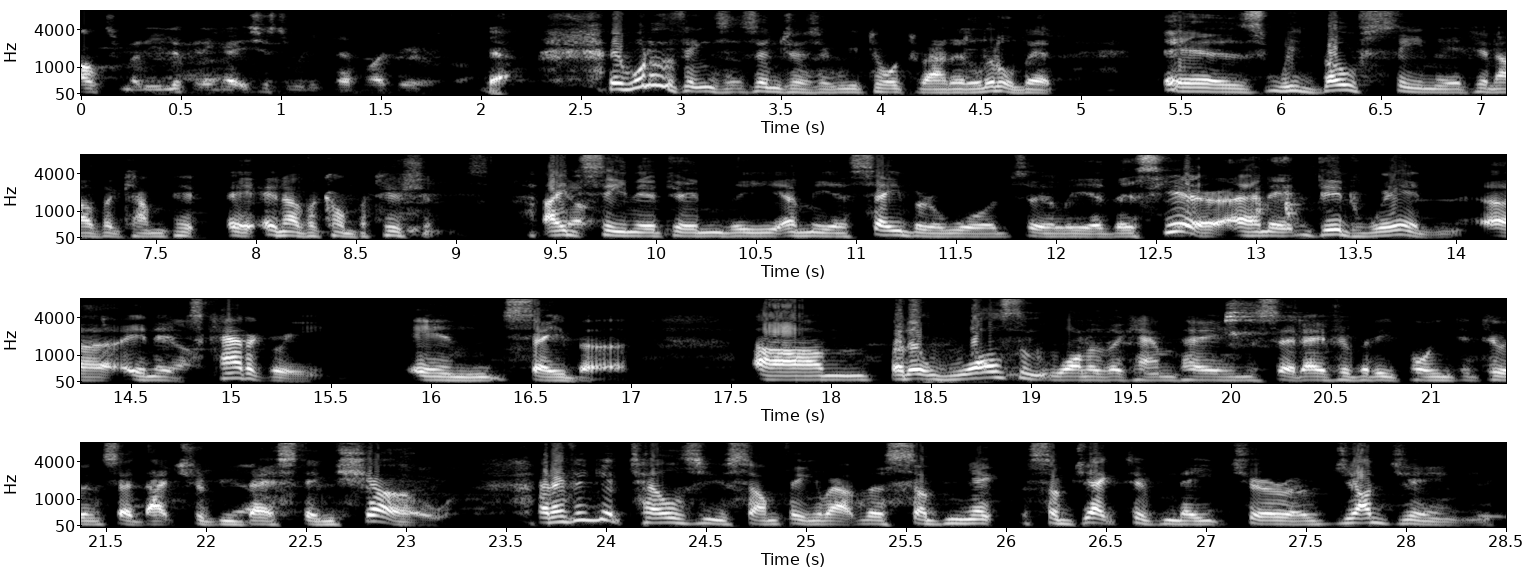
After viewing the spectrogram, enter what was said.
ultimately looking at it, it's just a really clever idea as well. Yeah. And one of the things that's interesting, we talked about it a little bit, is we've both seen it in other camp- in other competitions. I'd Yep. seen it in the EMEA SABRE Awards earlier this year, and it did win uh, in its category in SABRE. Um, but it wasn't one of the campaigns that everybody pointed to and said that should be Yeah. best in show. And I think it tells you something about the subject, subjective nature of judging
